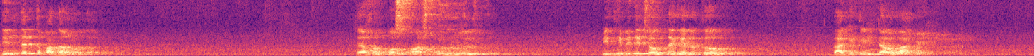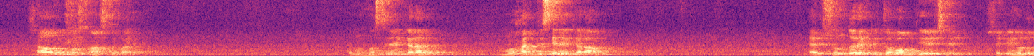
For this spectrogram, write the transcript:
দিনদারিতা প্রাধান্য দাও। তো এখন প্রশ্ন আসতে হুজুর, পৃথিবীতে চলতে গেলে তো বাকি তিনটাও লাগে। স্বাভাবিক প্রশ্ন আসতে পারে। মুহসিনের কালাম মহাদ্দিসিনের কালাম এর সুন্দর একটি জবাব দিয়েছেন, সেটি হলো,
